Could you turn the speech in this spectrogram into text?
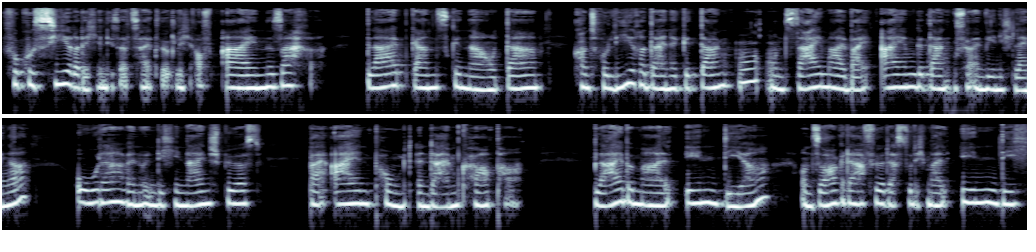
Fokussiere dich in dieser Zeit wirklich auf eine Sache. Bleib ganz genau da. Kontrolliere deine Gedanken und sei mal bei einem Gedanken für ein wenig länger. Oder wenn du in dich hineinspürst, bei einem Punkt in deinem Körper. Bleibe mal in dir und sorge dafür, dass du dich mal in dich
